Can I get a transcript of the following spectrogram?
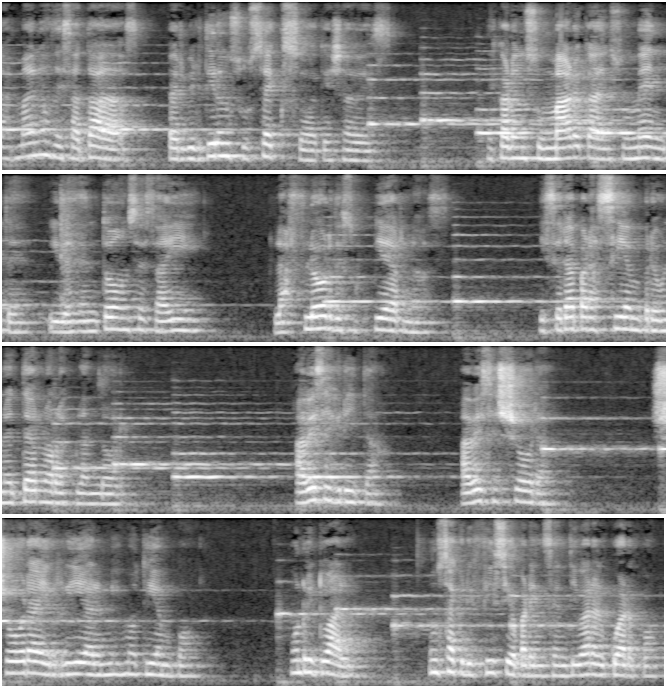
Las manos desatadas pervirtieron su sexo aquella vez. Dejaron su marca en su mente y desde entonces ahí, la flor de sus piernas, y será para siempre un eterno resplandor. A veces grita, a veces llora, llora y ríe al mismo tiempo. Un ritual, un sacrificio para incentivar al cuerpo,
